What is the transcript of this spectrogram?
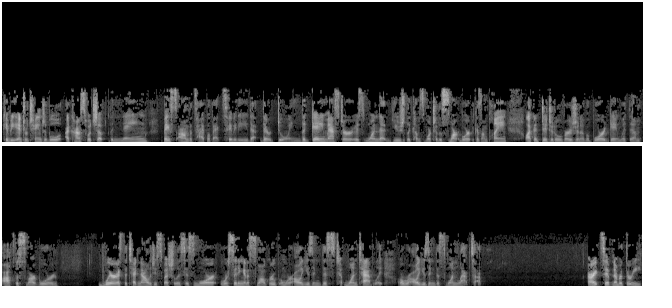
can be interchangeable. I kind of switch up the name based on the type of activity that they're doing. The game master is one that usually comes more to the smart board because I'm playing like a digital version of a board game with them off the smart board. Whereas the technology specialist is more we're sitting in a small group and we're all using this t- one tablet or we're all using this one laptop. All right tip number three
